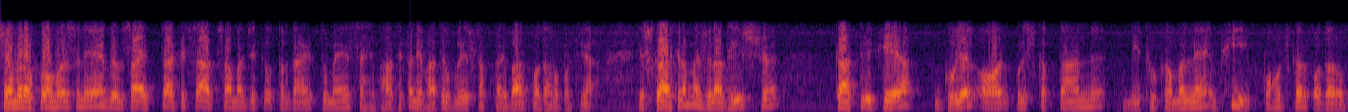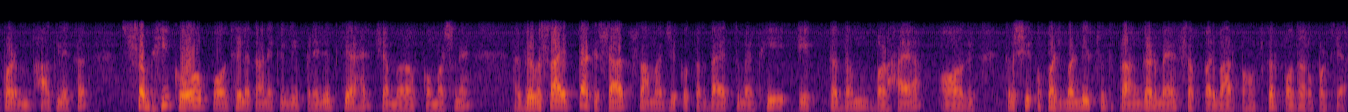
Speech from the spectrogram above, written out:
चैम्बर ऑफ़ कॉमर्स ने व्यवसायिकता के साथ सामाजिक उत्तरदायित्व में सहभागिता निभाते हुए सब परिवार पौधारोपण किया। इस कार्यक्रम में जिलाधीश कार्तिकेय गोयल और पुलिस कप्तान नीथू कमल ने भी पहुंचकर पौधारोपण में भाग लेकर सभी को पौधे लगाने के लिए प्रेरित किया है। चैम्बर ऑफ़ कॉमर्स ने व्यवसायिकता के साथ सामाजिक उत्तरदायित्व में भी एक कदम बढ़ाया और कृषि उपज मंडी स्थित प्रांगण में सब परिवार पहुंचकर पौधारोपण किया।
